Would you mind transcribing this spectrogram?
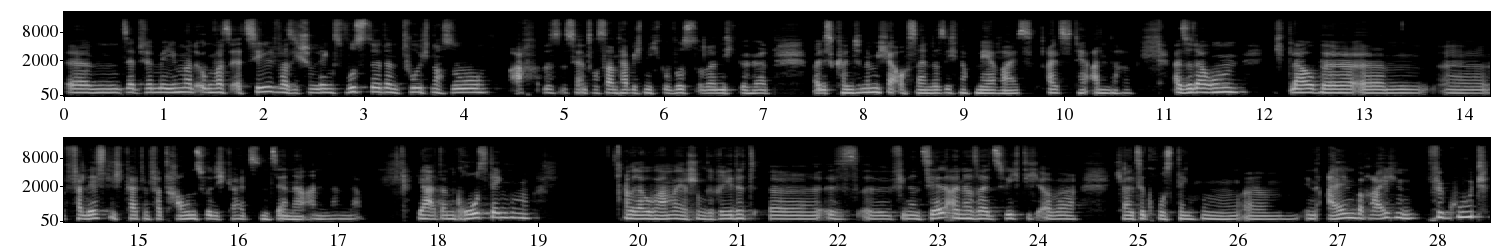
Ähm, selbst wenn mir jemand irgendwas erzählt, was ich schon längst wusste, dann tue ich noch so, ach, das ist ja interessant, habe ich nicht gewusst oder nicht gehört. Weil es könnte nämlich ja auch sein, dass ich noch mehr weiß als der andere. Also darum, ich glaube, ähm, äh, Verlässlichkeit und Vertrauenswürdigkeit sind sehr nah aneinander. Ja, dann Großdenken, aber darüber haben wir ja schon geredet, äh, ist äh, finanziell einerseits wichtig, aber ich halte Großdenken ähm, in allen Bereichen für gut.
